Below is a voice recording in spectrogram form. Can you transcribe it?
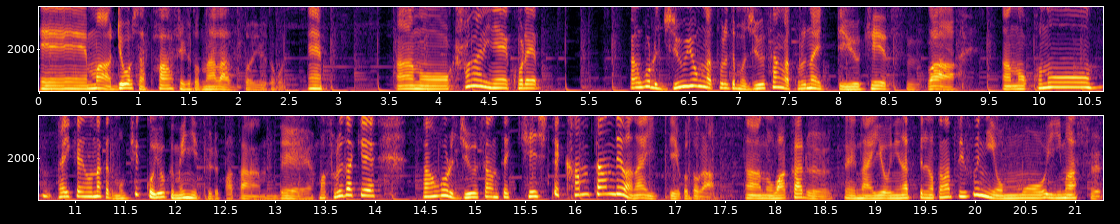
えー、まあ、両者パーフェクトならずというところですね。あのー、かなりね、これ、タウンホール14が取れても13が取れないっていうケースは、あの、この大会の中でも結構よく目にするパターンで、まあ、それだけタウンホール13って決して簡単ではないっていうことが、あの、わかる内容になってるのかなっていうふうに思います。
